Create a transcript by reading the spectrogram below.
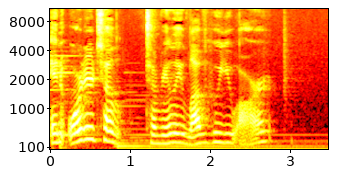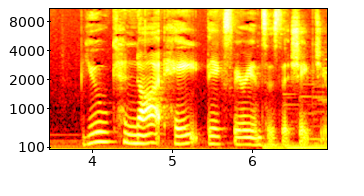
in order to to really love who you are, you cannot hate the experiences that shaped you.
